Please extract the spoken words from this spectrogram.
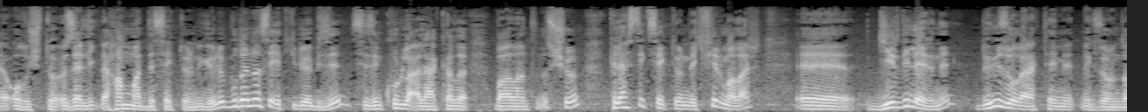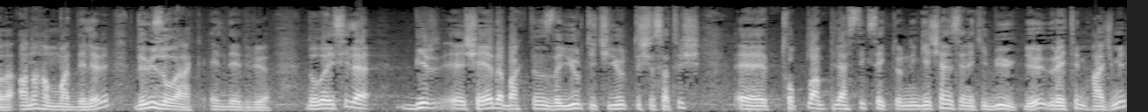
e, oluştuğu özellikle ham madde sektörünü görüyor. Bu da nasıl etkiliyor bizi? Sizin kurla alakalı bağlantınız şu. Plastik sektöründeki firmalar e, girdilerini döviz olarak temin etmek zorundalar. Ana ham maddeleri döviz olarak elde ediliyor. Dolayısıyla bir e, şeye de baktığınızda yurt içi yurt dışı satış e, toplam plastik sektörünün geçen seneki büyüklüğü üretim hacmi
